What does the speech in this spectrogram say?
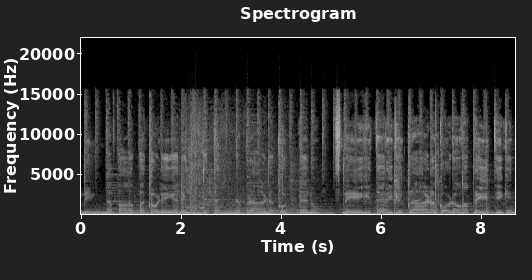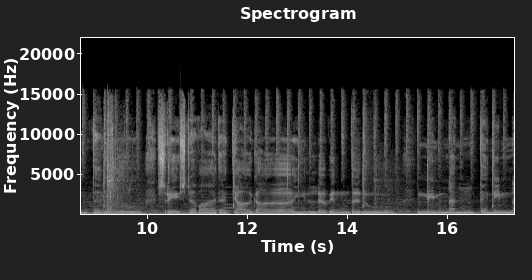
ನಿನ್ನ ಪಾಪ ತೊಳೆಯಲೆಂದು ತನ್ನ ಪ್ರಾಣ ಕೊಟ್ಟನು. ಸ್ನೇಹಿತರಿಗೆ ಪ್ರಾಣ ಕೊಡುವ ಪ್ರೀತಿಗಿಂತಲೂ ಶ್ರೇಷ್ಠವಾದ ತ್ಯಾಗ ಇಲ್ಲವೆಂದನು. ನಿನ್ನಂತೆ ನಿನ್ನ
